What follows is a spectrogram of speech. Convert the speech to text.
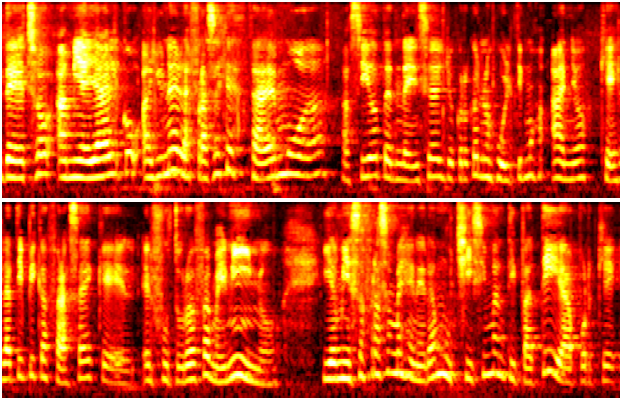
De hecho, a mí hay algo, hay una de las frases que está de moda, ha sido tendencia, yo creo que en los últimos años, que es la típica frase de que el, futuro es femenino. Y a mí esa frase me genera muchísima antipatía, porque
